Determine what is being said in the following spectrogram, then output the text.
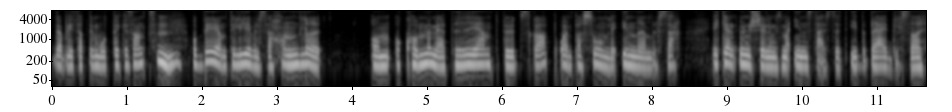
det å bli tatt imot, ikke sant? Å be om tilgivelse handler om å komme med et rent budskap og en personlig innrømmelse. Ikke en unnskyldning som er innsauset i bebreidelser.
